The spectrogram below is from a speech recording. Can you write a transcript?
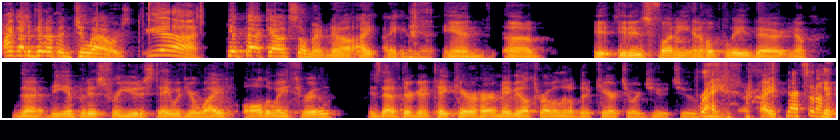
I got to get up in two hours. Yeah. Get back out somewhere. No, I, I hear you. And um, it, it is funny. And hopefully the, you know, the, the impetus for you to stay with your wife all the way through is that if they're going to take care of her, maybe they'll throw a little bit of care towards you too. Right. Right. That's what I'm,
